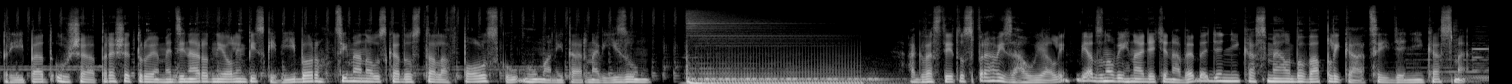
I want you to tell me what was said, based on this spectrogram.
Prípad už prešetruje Medzinárodný olimpijský výbor. Cimanovska dostala v Polsku humanitárne vízum. Ak vás tieto správy zaujali, viac nových nájdete na webe Denníka Sme alebo v aplikácii Denníka Sme.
